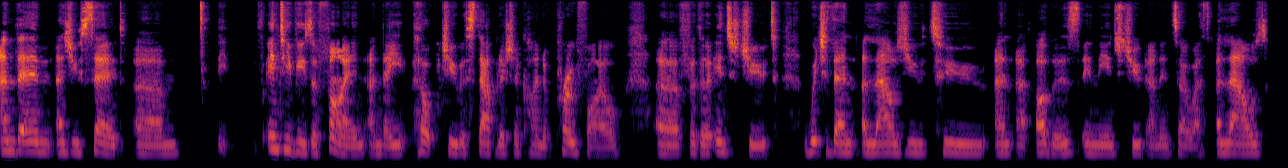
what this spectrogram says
And then, as you said, um, interviews are fine and they helped you establish a kind of profile uh, for the institute which then allows you to and uh, others in the institute and in SOAS allows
